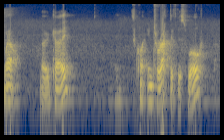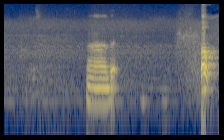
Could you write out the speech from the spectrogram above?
Wow. Okay. It's quite interactive, this world. Uh, but. Oh!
